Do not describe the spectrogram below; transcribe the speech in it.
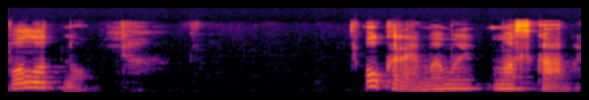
полотно окремими мазками.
